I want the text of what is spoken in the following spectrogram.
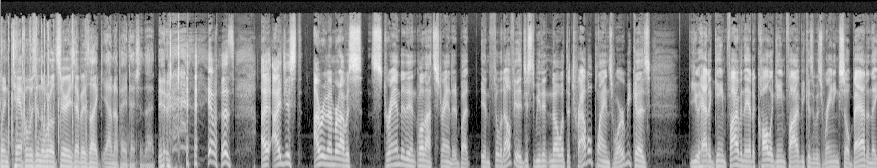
when Tampa was in the World Series, everybody's like, "Yeah, I'm not paying attention to that." It, it was, I, I just, I remember I was stranded in, well, not stranded, but in Philadelphia. Just we didn't know what the travel plans were because you had a game five and they had to call a game five because it was raining so bad, and they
